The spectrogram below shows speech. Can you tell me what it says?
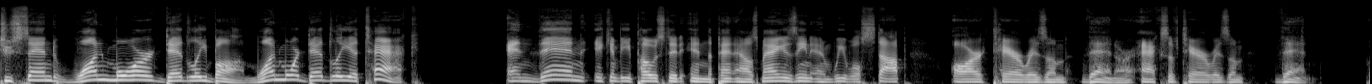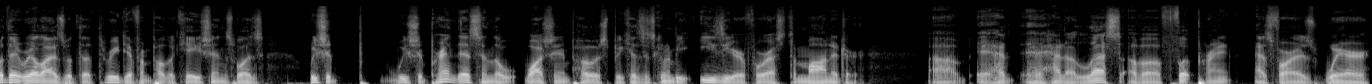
to send one more deadly bomb, one more deadly attack, and then it can be posted in the Penthouse magazine, and we will stop our terrorism then, our acts of terrorism then. What they realized with the three different publications was we should we should print this in the Washington Post because it's going to be easier for us to monitor. Uh, it had it had a less of a footprint as far as where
